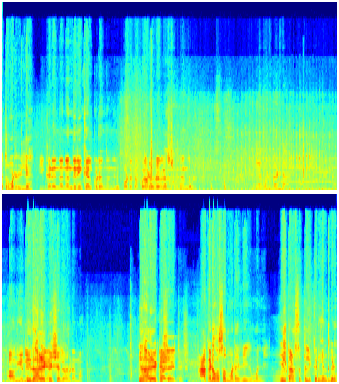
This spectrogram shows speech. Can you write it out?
ಎತ್ತರ ಮಾಡ್ರಿ ಇಲ್ಲಿ. ಈ ಕಡೆಯಿಂದ ನಂದಿನಿ ಕೇಳ್ಕೊಡು ನಂದಿನಿ ಫೋಟೋ ತಕೊಂಡು ರೈಲ್ವೆ ಸ್ಟೇಷನ್ ಅವನಿಗೆ ಇದು. ಹಳೆ ಸ್ಟೇಷನ್ ಇದು ಹಳೆ ಸ್ಟೇಷನ್ ಆ ಕಡೆ ಹೊಸದು ಮಾಡ್ರಿ ಈಗ ಮೊನ್ನೆ. ಇಲ್ಲಿ ಕಾಣಿಸುತ್ತೆ ಈ ಕಡೆ ಹಿಂದ್ಗಡೆ?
